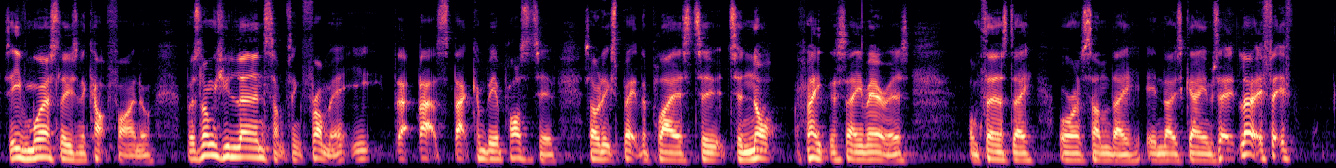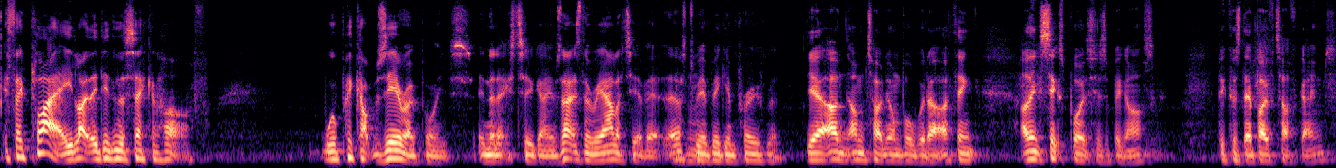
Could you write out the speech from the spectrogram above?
It's even worse losing a cup final. But as long as you learn something from it, you, that, that's, that can be a positive. So I would expect the players to, to not make the same errors on Thursday or on Sunday in those games. Uh, Look, if, if, if they play like they did in the second half, we'll pick up zero points in the next two games. That is the reality of it. There has to be a big improvement. Yeah, I'm, I'm totally on board with that. I think, I think six points is a big ask because they're both tough games.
